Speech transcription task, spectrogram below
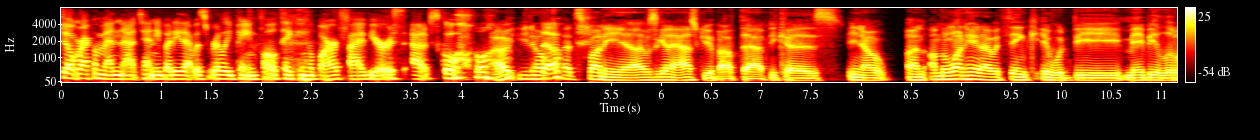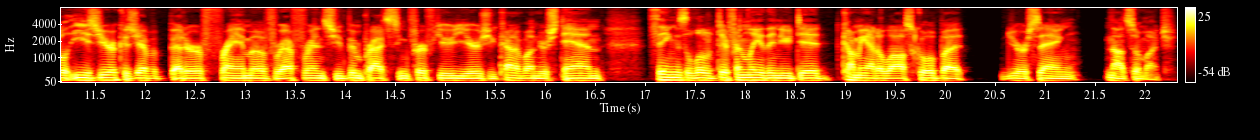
don't recommend that to anybody. That was really painful taking a bar five years out of school. I, you know, so. that's funny. I was going to ask you about that because, you know, on, on the one hand, I would think it would be maybe a little easier because you have a better frame of reference. You've been practicing for a few years. You kind of understand things a little differently than you did coming out of law school, but you're saying not so much.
